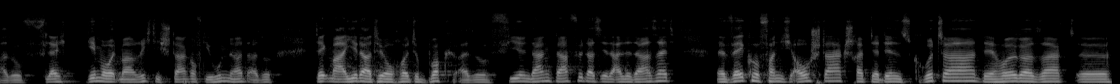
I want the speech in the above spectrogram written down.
Also vielleicht gehen wir heute mal richtig stark auf die 100. Also ich denke mal, jeder hat ja auch heute Bock. Also vielen Dank dafür, dass ihr alle da seid. Äh, Velko fand ich auch stark, schreibt der Dennis Grütter. Der Holger sagt, äh,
